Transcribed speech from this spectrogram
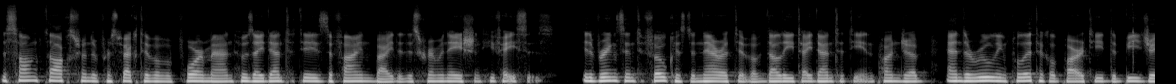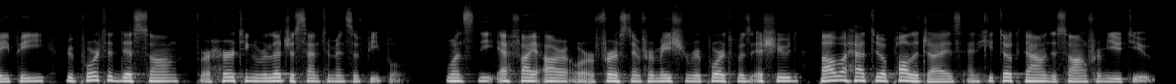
The song talks from the perspective of a poor man whose identity is defined by the discrimination he faces. It brings into focus the narrative of Dalit identity in Punjab, and the ruling political party, the BJP, reported this song for hurting religious sentiments of people. Once the FIR or First Information Report was issued, Bawa had to apologize and he took down the song from YouTube.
